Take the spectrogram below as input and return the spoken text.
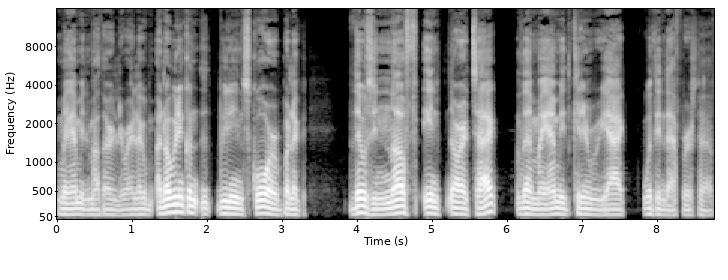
Miami in the mouth earlier, right? Like I know we didn't con- we didn't score, but like there was enough in our attack that Miami couldn't react within that first half.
